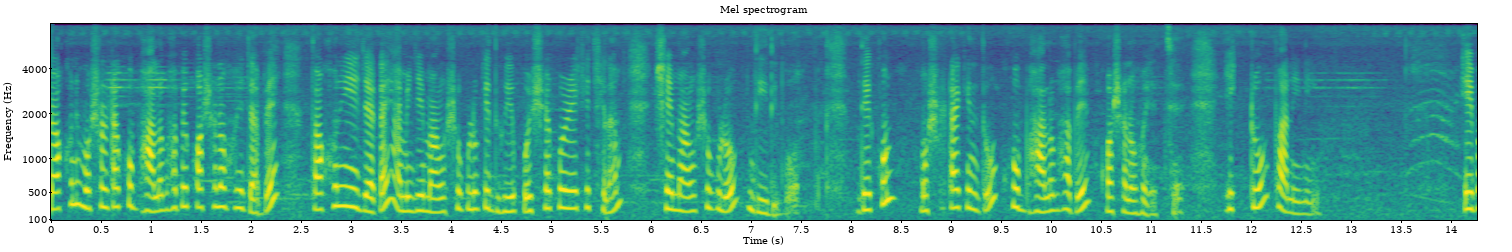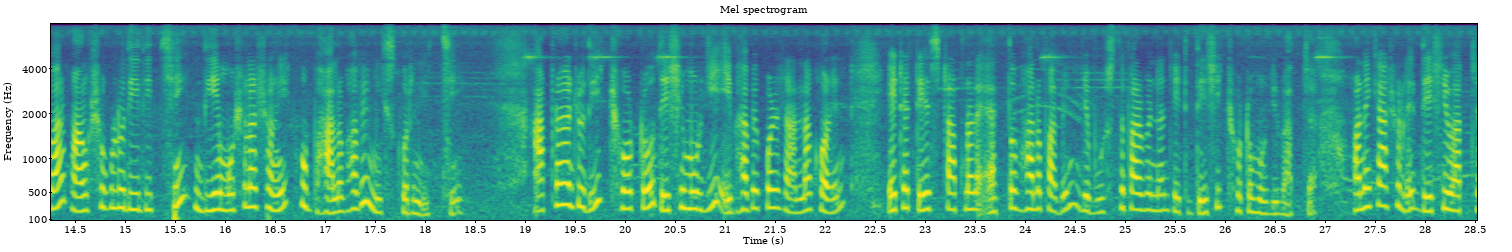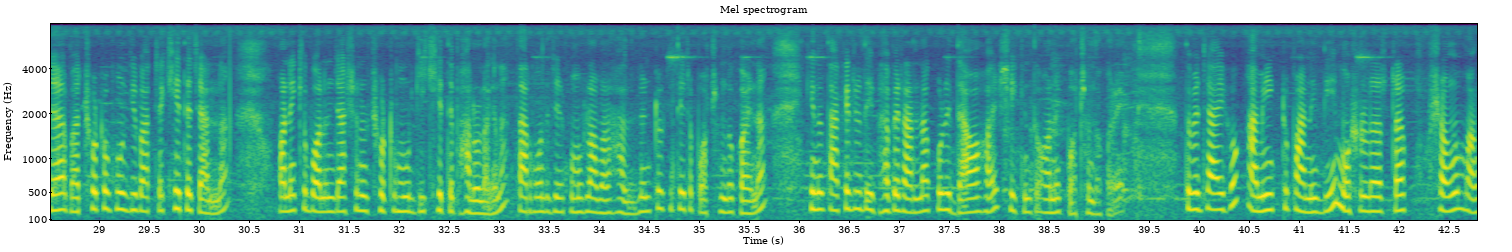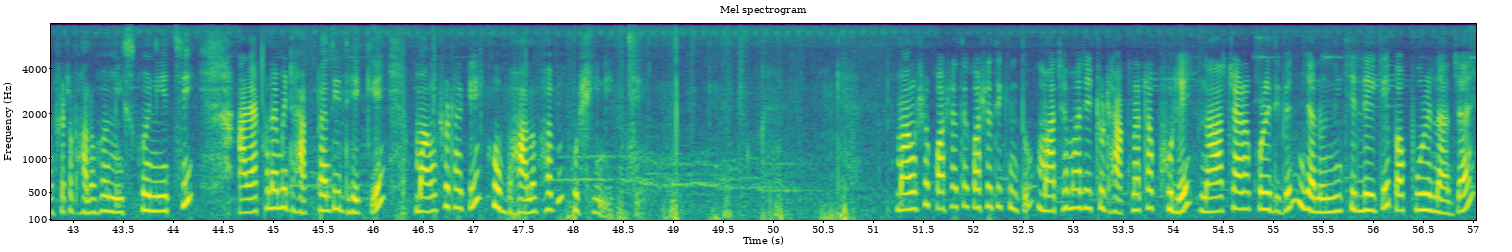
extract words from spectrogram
যখনই মশলাটা খুব ভালোভাবে কষানো হয়ে যাবে, তখনই এই জায়গায় আমি যে মাংসগুলোকে ধুয়ে পরিষ্কার করে রেখেছিলাম, সেই মাংসগুলো দিয়ে দিব। দেখুন, মশলাটা কিন্তু খুব ভালোভাবে কষানো হয়েছে। একটু পানি নেই এবার মাংসগুলো দিয়ে দিচ্ছি, দিয়ে মশলার সঙ্গে খুব ভালোভাবে মিক্স করে নিচ্ছি। আপনারা যদি ছোট দেশি মুরগি এইভাবে করে রান্না করেন, এটা টেস্ট আপনারা এত ভালো পাবেন যে বুঝতে পারবেন না যে এটি দেশি ছোট মুরগির বাচ্চা। অনেকে আসলে দেশি বাচ্চা বা ছোট মুরগির বাচ্চা খেতে চান না। অনেকে বলেন যে আসলে ছোট মুরগি খেতে ভালো লাগে না। তার মধ্যে যেরকম হলো আমার হাজব্যান্ডও কিন্তু এটা পছন্দ করে না। কিন্তু তাকে যদি এভাবে রান্না করে দেওয়া হয়, সে কিন্তু অনেক পছন্দ করে। তবে যাই হোক, আমি একটু পানি দিয়ে মশলাটার সঙ্গে মাংসটা ভালোভাবে মিক্স করে নিয়েছি। আর এখন আমি ঢাকনা দিয়ে ঢেকে মাংসটাকে খুব ভালোভাবে কষিয়ে নিচ্ছি। মাংস কষাতে কষাতে কিন্তু মাঝে মাঝে একটু ঢাকনাটা খুলে নাড়াচাড়া করে দিবেন, যেন নিচে লেগে বা পুড়ে না যায়।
